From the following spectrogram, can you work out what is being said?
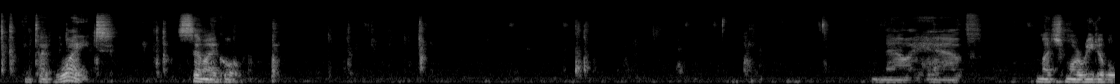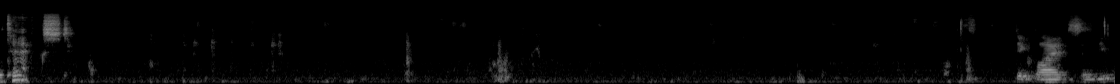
You can type white, semicolon. And now I have much more readable text. Did clients send you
